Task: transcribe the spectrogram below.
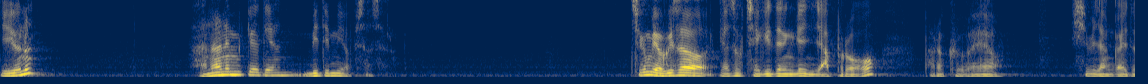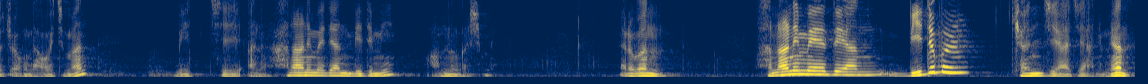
이유는 하나님께 대한 믿음이 없어서. 지금 여기서 계속 제기되는 게 이제 앞으로 바로 그거예요. 12장까지도 쭉 나오겠지만, 믿지 않은, 하나님에 대한 믿음이 없는 것입니다. 여러분, 하나님에 대한 믿음을 견지하지 않으면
